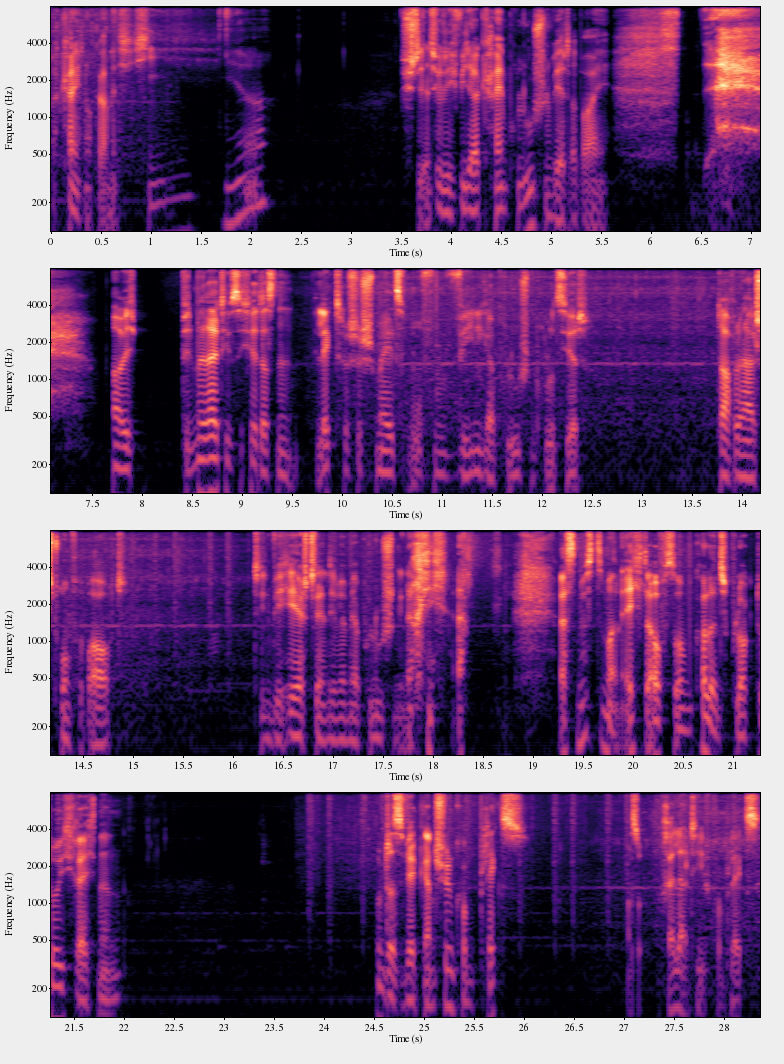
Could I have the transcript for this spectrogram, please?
Da kann ich noch gar nicht. Hier steht natürlich wieder kein Pollution-Wert dabei. Aber ich bin mir relativ sicher, dass ein elektrischer Schmelzofen weniger Pollution produziert. Dafür dann halt Strom verbraucht. Den wir herstellen, indem wir mehr Pollution generieren. Das müsste man echt auf so einem College-Block durchrechnen. Und das wird ganz schön komplex. Also relativ komplex.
